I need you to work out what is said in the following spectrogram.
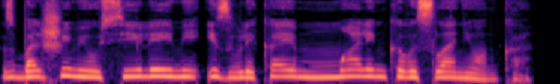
С большими усилиями извлекаем маленького слоненка.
